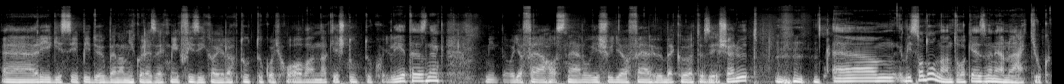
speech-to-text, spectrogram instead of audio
e, régi szép időkben, amikor ezek még fizikailag tudtuk, hogy hol vannak, és tudtuk, hogy léteznek, mint ahogy a felhasználó is ugye a felhőbe költözés előtt. Viszont onnantól kezdve nem látjuk.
